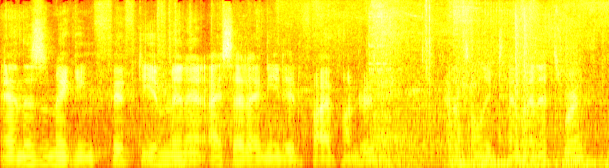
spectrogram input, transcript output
And this is making 50 a minute. I said I needed 500. And it's only 10 minutes worth.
